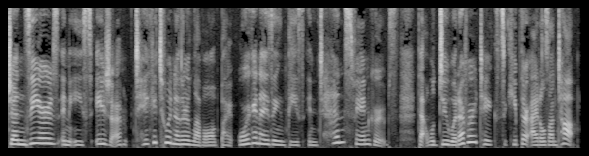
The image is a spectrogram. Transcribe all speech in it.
Gen Zers in East Asia take it to another level by organizing these intense fan groups that will do whatever it takes to keep their idols on top.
